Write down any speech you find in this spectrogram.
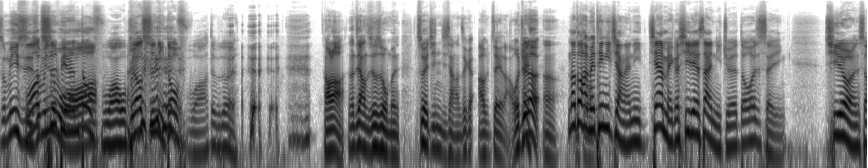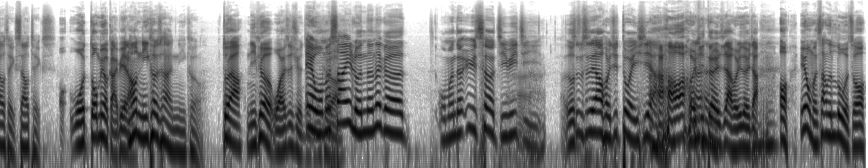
什么意思？我要吃别人豆腐啊，我不要吃你豆腐啊，对不对？好了，那这样子就是我们最近几场的这个 update 啦。我觉得，嗯，那都还没听你讲哎、你现在每个系列赛你觉得都会是谁赢？七六人 Celtics Celtics，我我都没有改变啊。然后尼克是还是尼克？对啊，尼克我还是选择哎。我们上一轮的那个我们的预测几比几，呃是不是要回去对一下？好啊，回去对一下，回去对一下。哦，因为我们上次录的时候，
